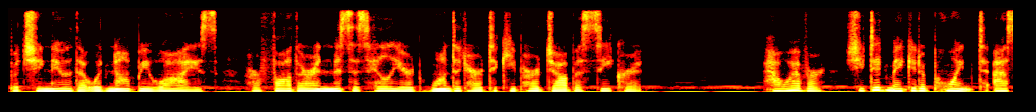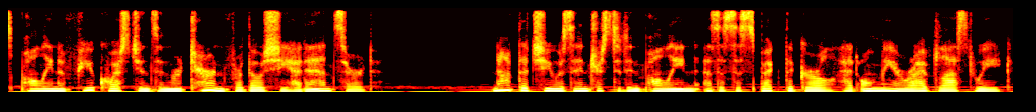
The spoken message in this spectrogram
But she knew that would not be wise. Her father and Mrs. Hilliard wanted her to keep her job a secret. However, she did make it a point to ask Pauline a few questions in return for those she had answered. Not that she was interested in Pauline, as I suspect the girl had only arrived last week,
